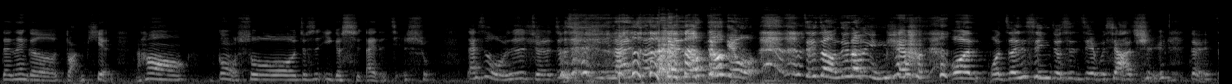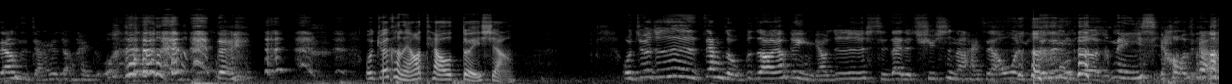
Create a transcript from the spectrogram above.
的那个短片，然后跟我说就是一个时代的结束。但是我就是觉得，就是 以男生来说丢给我这种这种影片，我我真心就是接不下去。对，这样子讲又讲太多。对，我觉得可能要挑对象。我觉得就是这样子，我不知道要跟你聊就是时代的趋势呢，还是要问你就是你的内衣喜好这样。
